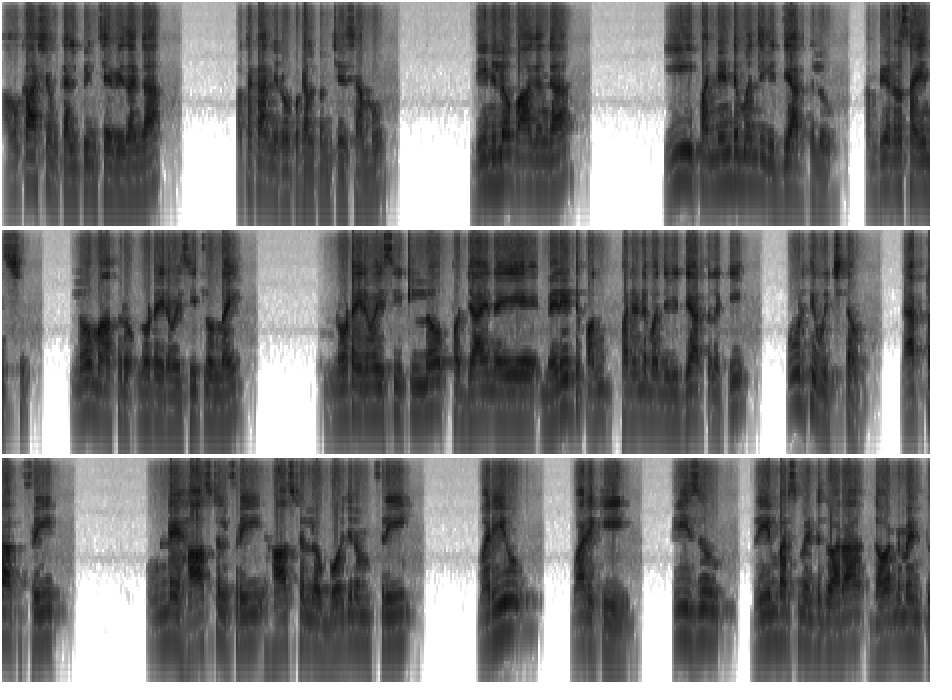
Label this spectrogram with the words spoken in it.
అవకాశం కల్పించే విధంగా పథకాన్ని రూపకల్పన చేశాము. దీనిలో భాగంగా ఈ పన్నెండు మంది విద్యార్థులు కంప్యూటర్ సైన్స్లో మాకు నూట ఇరవై సీట్లు ఉన్నాయి. నూట ఇరవై సీట్లలో జాయిన్ అయ్యే మెరిట్ పన్ పన్నెండు మంది విద్యార్థులకి పూర్తి ఉచితం. ల్యాప్టాప్ ఫ్రీ ఉండే హాస్టల్ ఫ్రీ హాస్టల్లో భోజనం ఫ్రీ మరియు వారికి ఫీజు రీయింబర్స్మెంట్ ద్వారా గవర్నమెంట్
